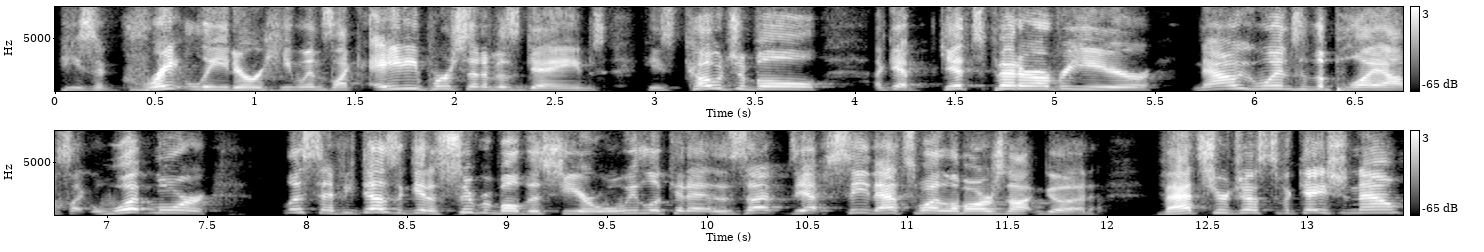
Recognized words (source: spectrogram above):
He's a great leader. He wins like 80% of his games. He's coachable. Again, gets better every year. Now he wins in the playoffs. Like, what more? Listen, if he doesn't get a Super Bowl this year, well, we look at it as, yep, see, that's why Lamar's not good. That's your justification now?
